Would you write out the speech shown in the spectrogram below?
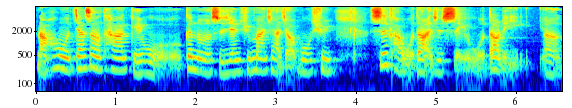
然后加上他给我更多的时间去慢下脚步去思考我到底是谁，我到底呃。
